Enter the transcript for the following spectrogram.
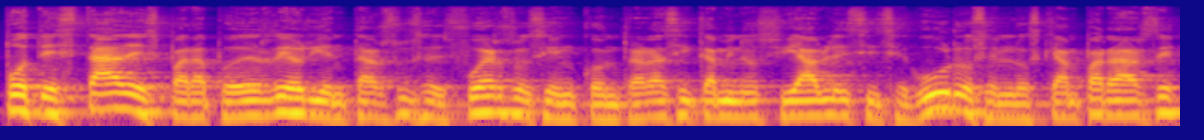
potestades para poder reorientar sus esfuerzos y encontrar así caminos fiables y seguros en los que ampararse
